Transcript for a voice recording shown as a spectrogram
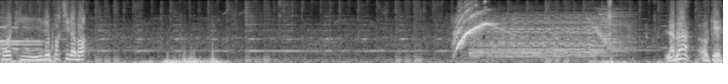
crois qu'il est parti là-bas. Là-bas Ok.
